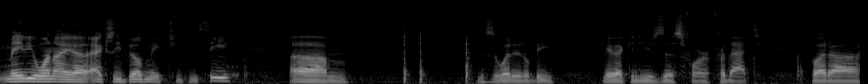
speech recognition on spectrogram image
maybe when I uh, actually build an HTPC, um, this is what it'll be. Maybe I can use this for for that. But uh,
